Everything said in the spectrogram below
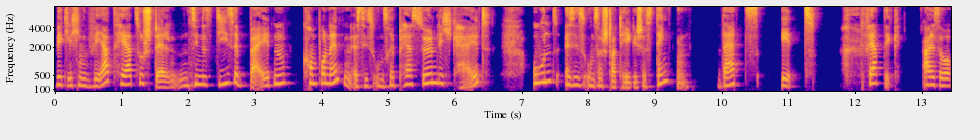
wirklichen Wert herzustellen, dann sind es diese beiden Komponenten. Es ist unsere Persönlichkeit und es ist unser strategisches Denken. That's it. Fertig. Also,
